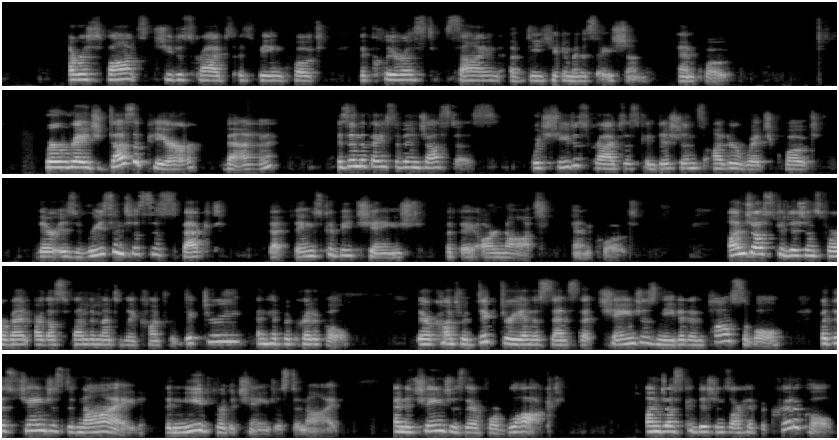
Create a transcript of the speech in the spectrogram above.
a response she describes as being, quote, the clearest sign of dehumanization, end quote. Where rage does appear, then, is in the face of injustice, which she describes as conditions under which, quote, there is reason to suspect that things could be changed, but they are not, end quote. Unjust conditions for event are thus fundamentally contradictory and hypocritical. They're contradictory in the sense that change is needed and possible, but this change is denied. The need for the change is denied, and the change is therefore blocked. Unjust conditions are hypocritical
